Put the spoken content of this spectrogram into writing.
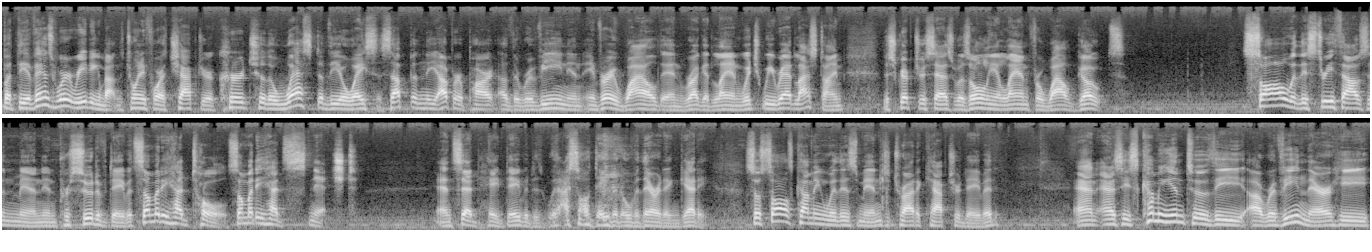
But the events we're reading about in the 24th chapter occurred to the west of the oasis, up in the upper part of the ravine in, in very wild and rugged land, which we read last time. The scripture says was only a land for wild goats. Saul, with his 3,000 men in pursuit of David, somebody had told, somebody had snitched and said, Hey, David, is, I saw David over there at Engedi. So Saul's coming with his men to try to capture David. And as he's coming into the uh, ravine there, he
